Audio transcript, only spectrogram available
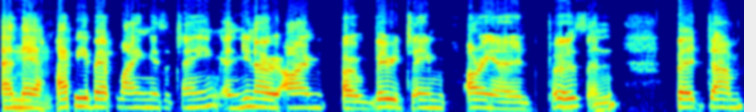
and they're happy about playing as a team. And you know, I'm a very team oriented person, but um,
